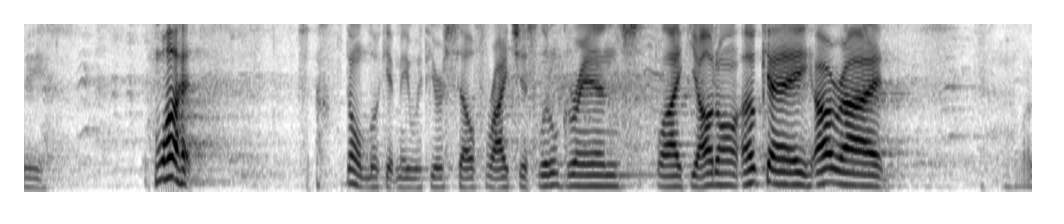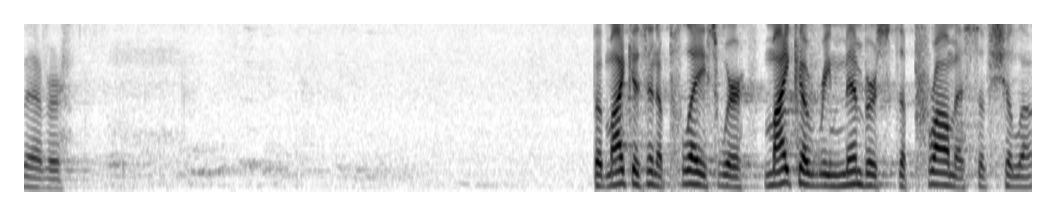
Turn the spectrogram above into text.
We. What? Don't look at me with your self righteous little grins like y'all don't. Okay, all right. Whatever. But Micah's in a place where Micah remembers the promise of shalom.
